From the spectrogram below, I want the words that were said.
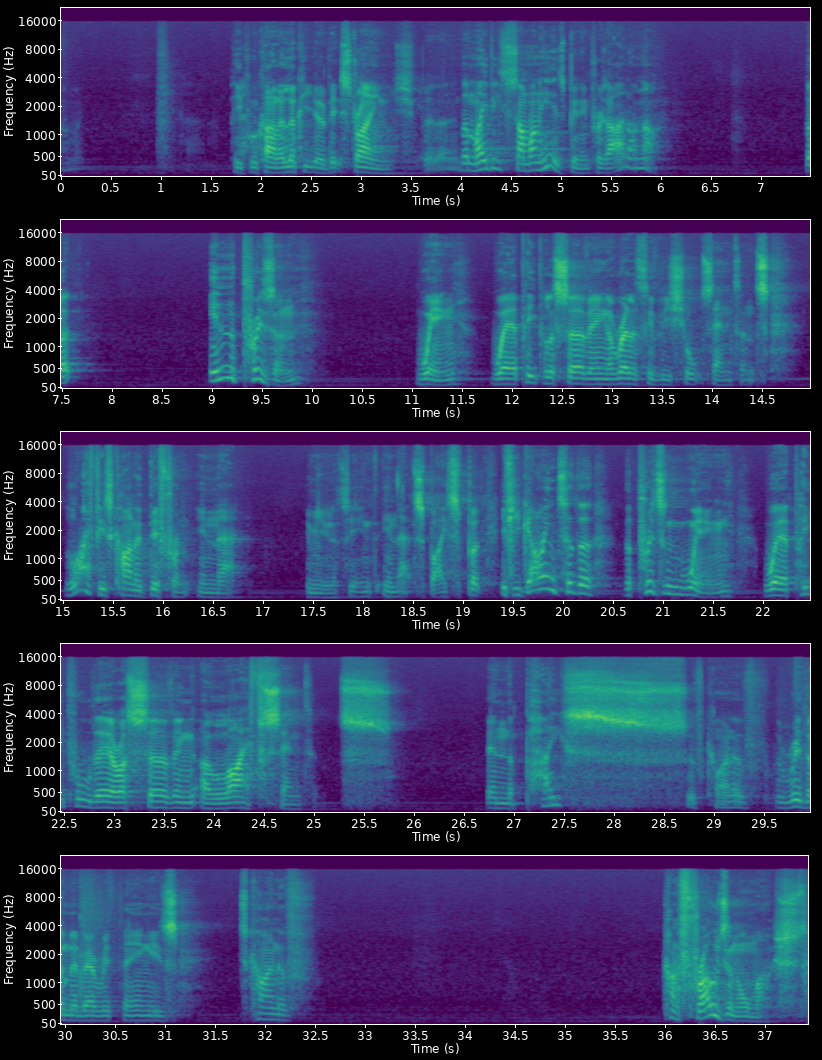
people kind of look at you a bit strange. But, uh, but maybe someone here has been in prison. I don't know. But in the prison wing, where people are serving a relatively short sentence, life is kind of different in that community, in, in that space. But if you go into the, the prison wing, where people there are serving a life sentence, then the pace of kind of the rhythm of everything is it's kind of kind of frozen almost.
